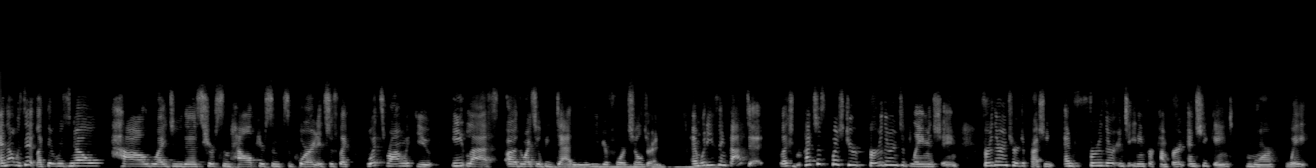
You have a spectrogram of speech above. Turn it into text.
And that was it. Like there was no, how do I do this? Here's some help. Here's some support. It's just like, what's wrong with you? Eat less, otherwise you'll be dead and you'll leave your four children. And what do you think that did? Like that just pushed her further into blame and shame, further into her depression, and further into eating for comfort. And she gained more weight.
